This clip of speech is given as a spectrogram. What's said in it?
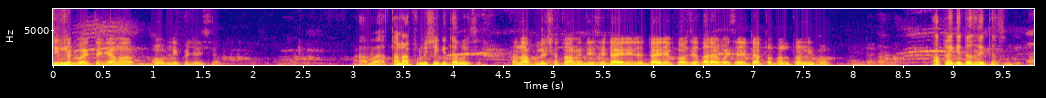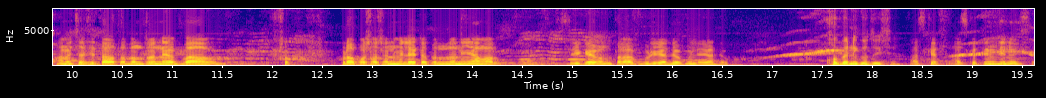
শ্বশুর বাড়ি থেকে আমার বউ নিখোঁজ হয়েছে। থানা পুলিশে কিতা কইছে? থানা পুলিশে তো আমি দিয়েছি ডায়েরি ডায়েরি করছে তারা কইছে এটা তদন্ত নিব। আপনি কিতা চাইতেছেন? আমি চাইছি তারা তদন্ত নেওক বা পুরা প্রশাসন মিলে এটা তদন্ত নিয়ে আমার স্ত্রীকে এখন তারা ঘুরিয়ে দেওক মিলাইয়া দেওক কবে নিখোঁজ হয়েছে? আজকে আজকে তিন দিন হয়েছে।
